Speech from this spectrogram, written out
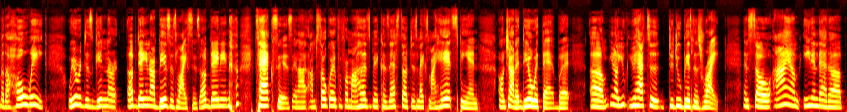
for the whole week, we were just getting our updating our business license, updating taxes, and I, am so grateful for my husband because that stuff just makes my head spin on trying to deal with that. But um, you know, you you have to to do business right, and so I am eating that up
